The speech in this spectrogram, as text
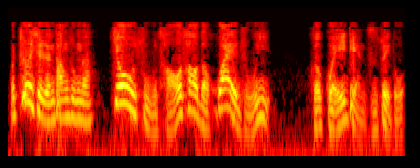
而这些人当中呢，就属曹操的坏主意和鬼点子最多。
